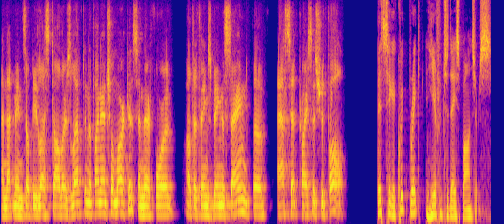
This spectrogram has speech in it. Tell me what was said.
And that means there'll be less dollars left in the financial markets. And therefore, other things being the same, the asset prices should fall. Let's take a quick break and hear from today's sponsors.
